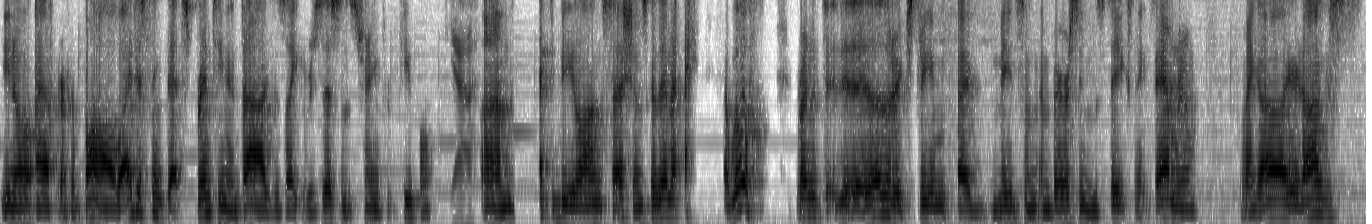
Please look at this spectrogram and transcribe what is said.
you know after her ball. I just think that sprinting in dogs is like resistance training for people. Yeah. Um have to be long sessions because then I, I will run into the other extreme. I made some embarrassing mistakes in the exam room. I'm like oh your dog's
